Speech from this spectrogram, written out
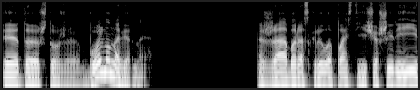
«Это что же, больно, наверное?» Жаба раскрыла пасть еще шире и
